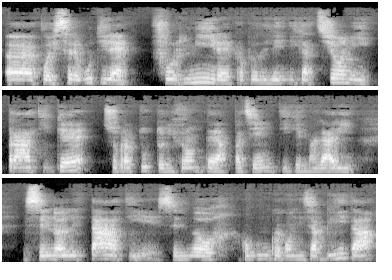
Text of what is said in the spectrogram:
Eh, può essere utile fornire proprio delle indicazioni pratiche, soprattutto di fronte a pazienti che magari essendo allettati, essendo comunque con disabilità,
